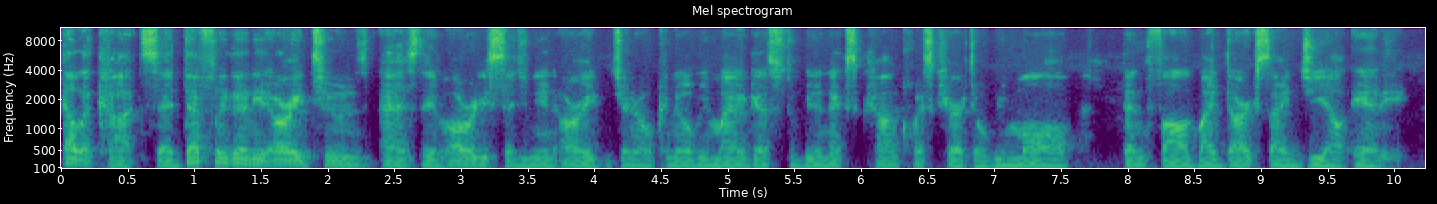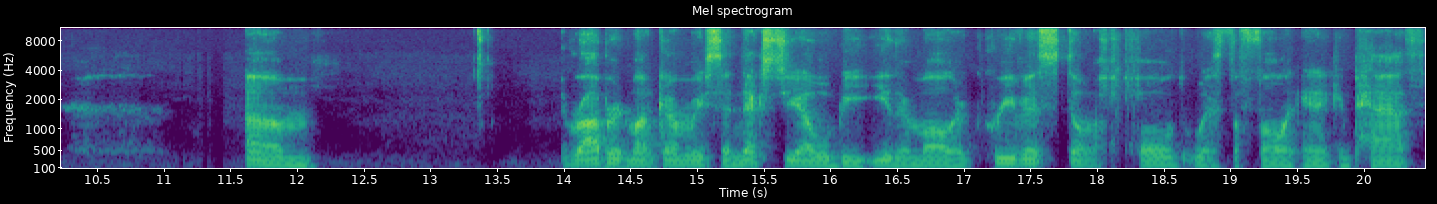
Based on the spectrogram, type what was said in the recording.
ellicott said definitely going to need r8 toons as they've already said you need an r8 general kenobi my guess would be the next conquest character will be maul then followed by dark side gl annie um Robert Montgomery said next GL will be either Maul or Grievous. Don't hold with the fallen Anakin path.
